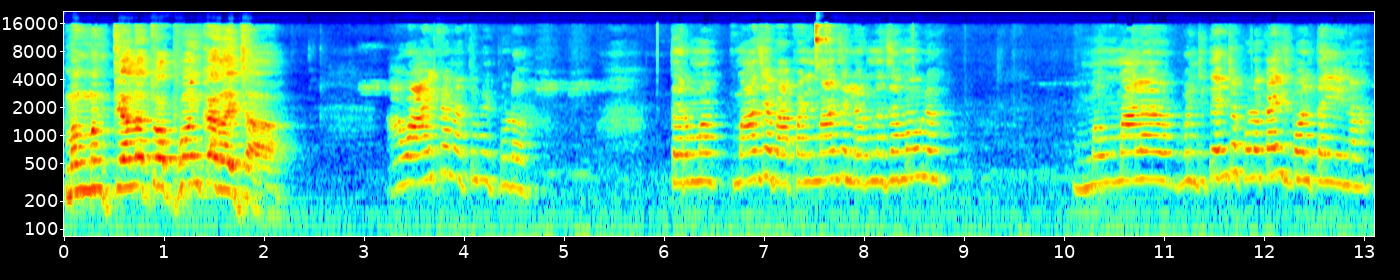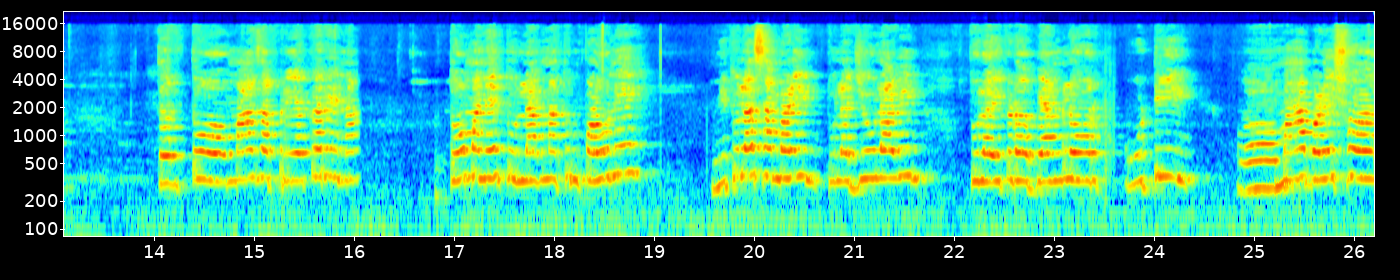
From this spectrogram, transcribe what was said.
मग मग त्याला तो फोन करायचा. अहो ऐका ना तुम्ही पुढं. तर मग माझ्या बापाने माझं लग्न जमवलं. मग मला म्हणजे त्यांच्या पुढं काहीच बोलता येईना. तर तो माझा प्रियकर आहे ना तो म्हणे तू लग्नातून पळून ये. मी तुला सांभाळीन तुला जीव लावीन. तुला इकडं बँगलोर अं, महाबळेश्वर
